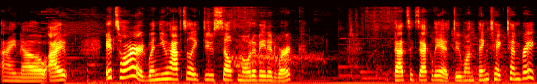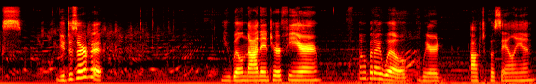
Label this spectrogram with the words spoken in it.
I know. I it's hard when you have to like do self-motivated work. That's exactly it. Do one thing, take 10 breaks. You deserve it. You will not interfere. Oh, but I will. Weird octopus alien.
